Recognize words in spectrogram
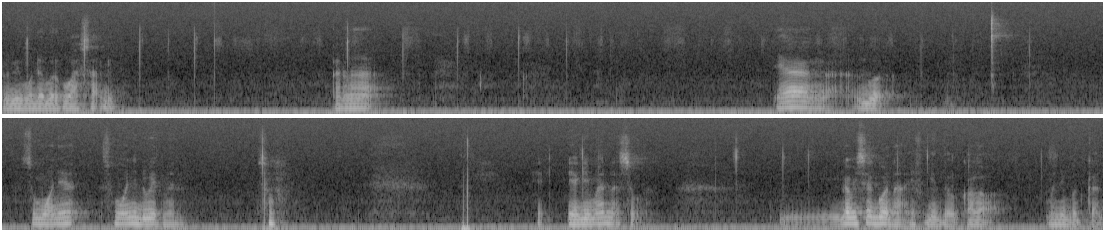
lebih mudah berkuasa gitu. Karena ya nggak gua semuanya semuanya duit man. Ya gimana su nggak bisa gue naif gitu kalau menyebutkan.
